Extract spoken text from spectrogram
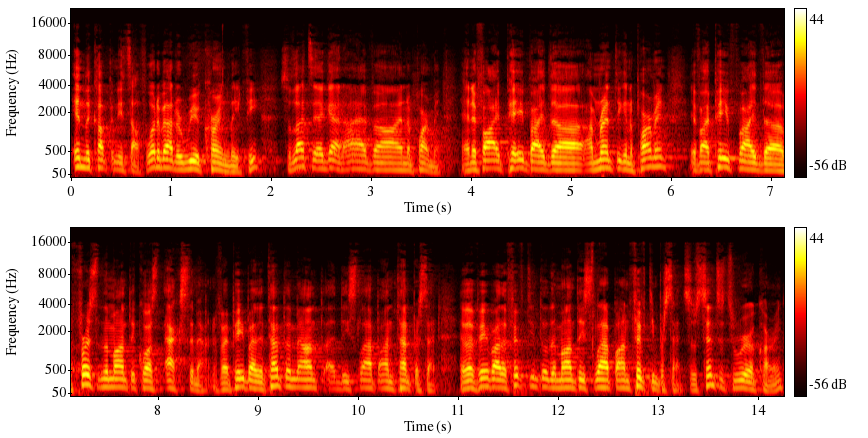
in the company itself. What about a reoccurring late fee? So let's say again, I have uh, an apartment, and if I pay by the, I'm renting an apartment. If I pay by the first of the month, it costs X amount. If I pay by the tenth month, uh, they slap on ten percent. If I pay by the fifteenth of the month, they slap on fifteen percent. So since it's reoccurring,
